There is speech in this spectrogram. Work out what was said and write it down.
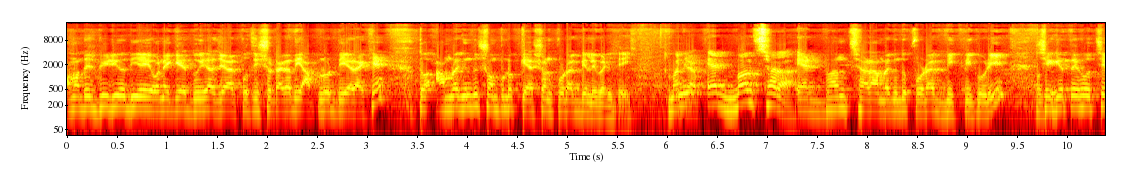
আমাদের ভিডিও দিয়ে অনেকে দুই হাজার পঁচিশশো টাকা দিয়ে আপলোড দিয়ে রাখে। তো আমরা কিন্তু সম্পূর্ণ ক্যাশ অন প্রোডাক্ট ডেলিভারি দেই। মানে অ্যাডভান্স ছাড়া? অ্যাডভান্স ছাড়া আমরা কিন্তু প্রোডাক্ট বিক্রি করি। সেক্ষেত্রে হচ্ছে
